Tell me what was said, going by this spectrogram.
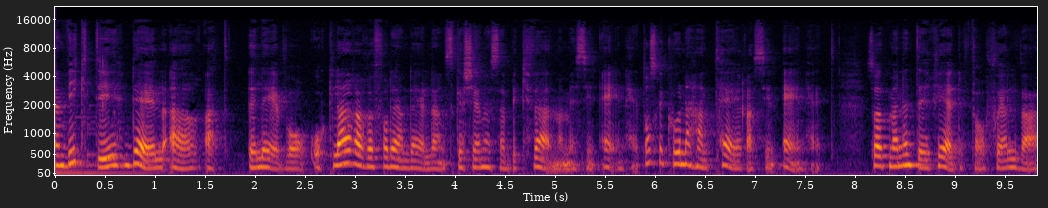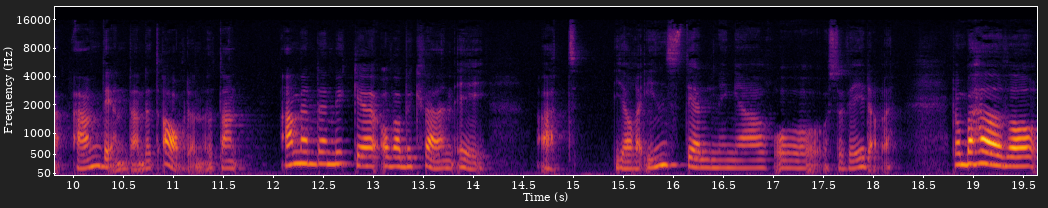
En viktig del är att elever och lärare för den delen ska känna sig bekväma med sin enhet. De ska kunna hantera sin enhet så att man inte är rädd för själva användandet av den utan använd den mycket och var bekväm i att göra inställningar och så vidare. De behöver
